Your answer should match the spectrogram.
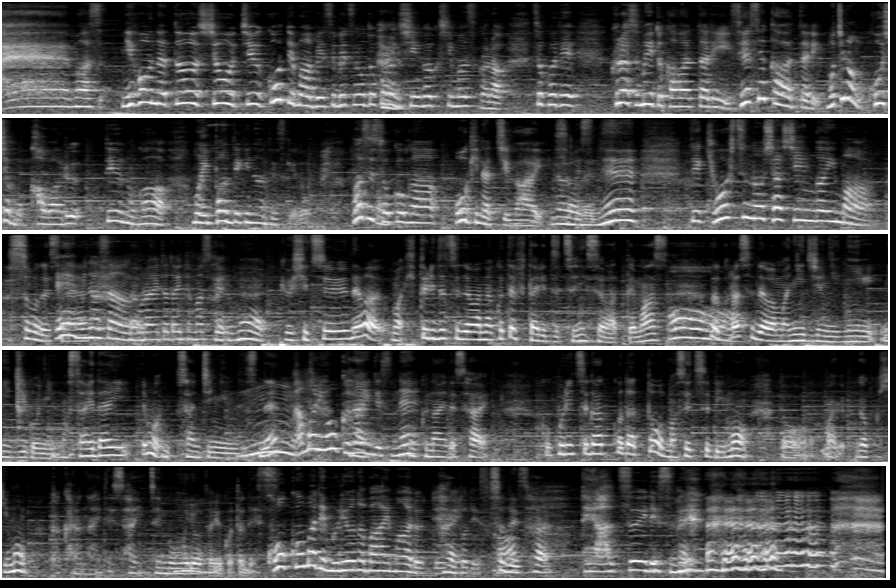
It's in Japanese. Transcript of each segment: へえまあ、日本だと小中高ってまあ別々のところに進学しますから、はい、そこでクラスメイト変わったり先生変わったりもちろん校舎も変わるっていうのが、まあ、一般的なんですけどまずそこが大きな違いなんですね。で教室の写真が今そうですね、えー、皆さんご覧いただいてますけれども、はい、教室では、まあ、1人ずつではなくて2人ずつに座ってます。クラスではまあ22人25人、まあ、最大でも30人ですね。あまり多くないんですね、はい、多くないです。はい国立学校だと、まあ、設備もと、まあ、学費もかからないです、はい、全部無料ということです、高校まで無料の場合もあるっていうことですか、はい、そうです、はい手厚いですね。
